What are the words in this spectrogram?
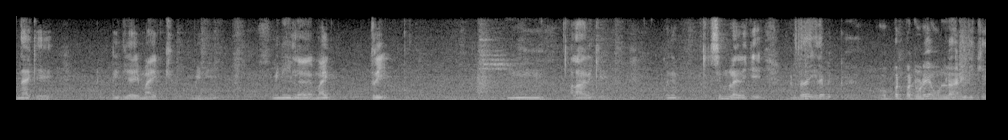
இன்னைக்கு டிஜிஐ மைக் மினி மினியில் மைக் த்ரீ அழகா இருக்கு. கொஞ்சம் சிம்மில் இருக்கு. அடுத்தது இதை ஓப்பன் பண்ணோடைய உள்ள தான் இருக்கு.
